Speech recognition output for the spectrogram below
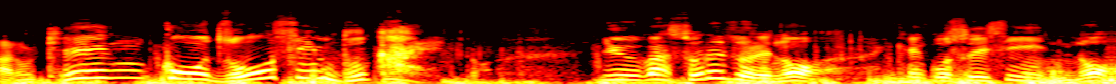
あの、健康増進部会という、まあ、それぞれの健康推進員の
